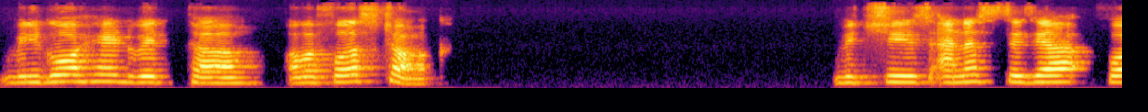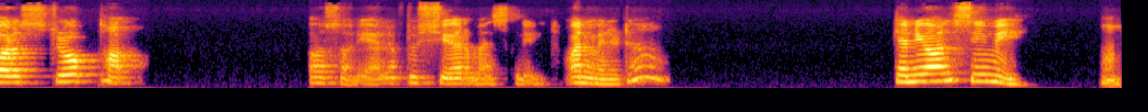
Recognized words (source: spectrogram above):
we'll go ahead with uh, our first talk, which is anesthesia for stroke. Oh, sorry, I'll have to share my screen. One minute, huh? Can you all see me? Hmm.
